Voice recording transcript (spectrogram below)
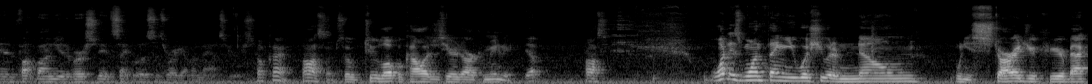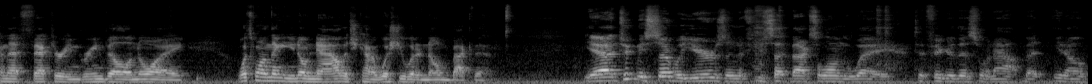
and Fontbonne University in St. Louis is where I got my master's. Okay, awesome. So two local colleges here to our community. Yep. Awesome. What is one thing you wish you would have known when you started your career back in that factory in Greenville, Illinois? What's one thing you know now that you kind of wish you would have known back then? Yeah, it took me several years and a few setbacks along the way to figure this one out. But you know,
